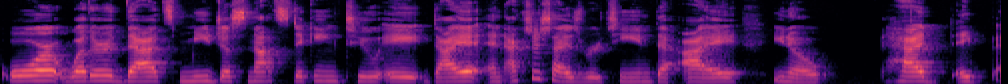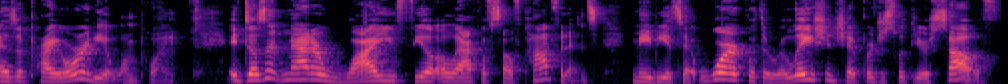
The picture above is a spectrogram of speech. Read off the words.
or whether that's me just not sticking to a diet and exercise routine that I, you know, had a, as a priority at one point. It doesn't matter why you feel a lack of self confidence. Maybe it's at work, with a relationship, or just with yourself.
